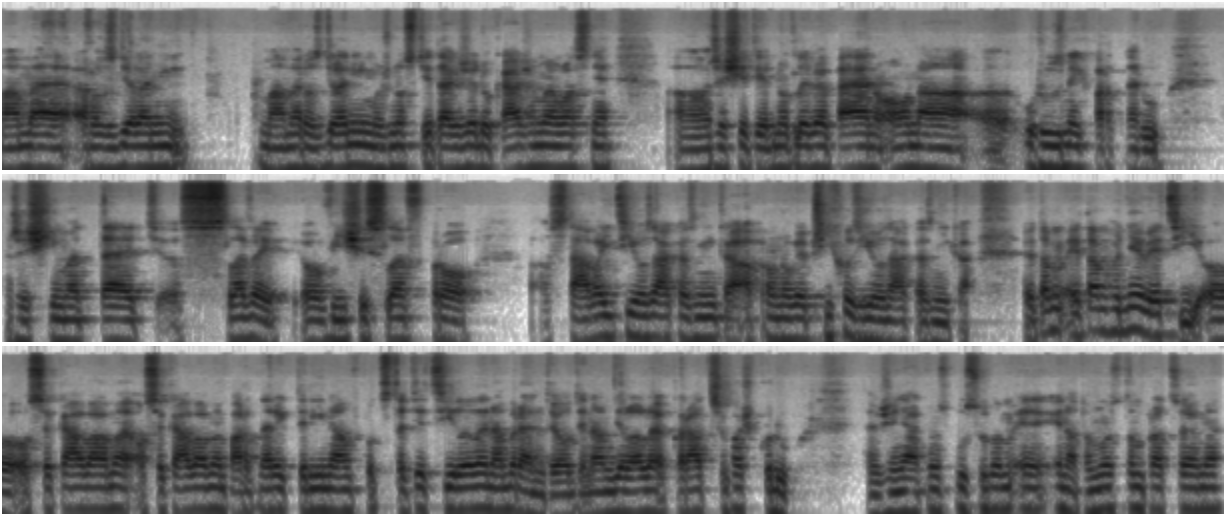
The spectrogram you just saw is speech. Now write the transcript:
Máme rozdělený, máme rozdělený možnosti, takže dokážeme vlastně uh, řešit jednotlivé PNO na, uh, u různých partnerů. Řešíme teď slevy, jo, výši slev pro stávajícího zákazníka a pro nově příchozího zákazníka. Je tam, je tam hodně věcí. Osekáváme, osekáváme partnery, který nám v podstatě cílili na brand. Jo. Ty nám dělali akorát třeba škodu. Takže nějakým způsobem i, i na tomhle tom pracujeme.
